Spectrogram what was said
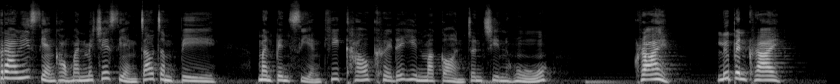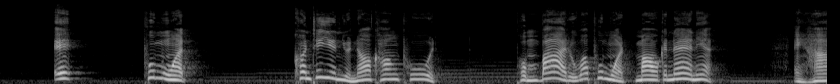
คราวนี้เสียงของมันไม่ใช่เสียงเจ้าจำปี มันเป็นเสียงที่เขาเคยได้ยินมาก่อนจนชินหู ใคร หรือเป็นใคร เอ๊ะ ผู้หมวด คนที่ยืนอยู่นอกห้องพูด ผมบ้าหรือว่าผู้หมวดเมากันแน่เนี่ย ไอ้ห่า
